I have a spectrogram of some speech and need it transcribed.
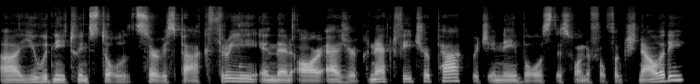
Uh, you would need to install Service Pack 3 and then our Azure Connect feature pack, which enables this wonderful functionality.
